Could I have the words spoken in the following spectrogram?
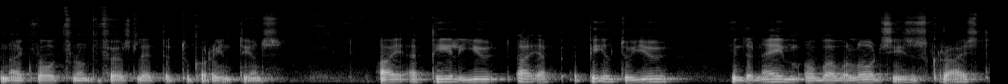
and I quote from the first letter to Corinthians, I appeal, you, I appeal to you in the name of our Lord Jesus Christ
